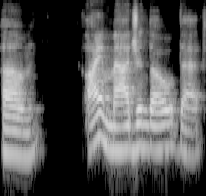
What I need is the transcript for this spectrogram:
um, I imagine though that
